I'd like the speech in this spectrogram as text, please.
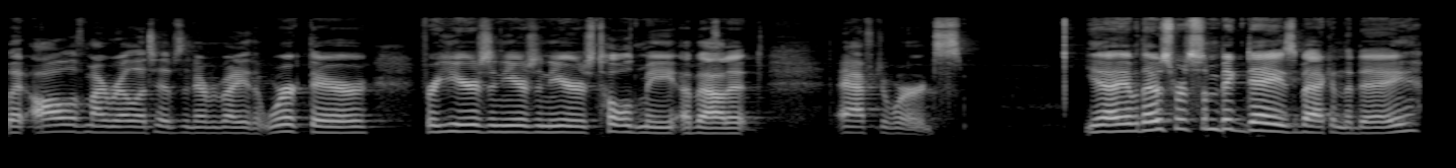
but all of my relatives and everybody that worked there for years and years and years told me about it afterwards. Yeah, those were some big days back in the day.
